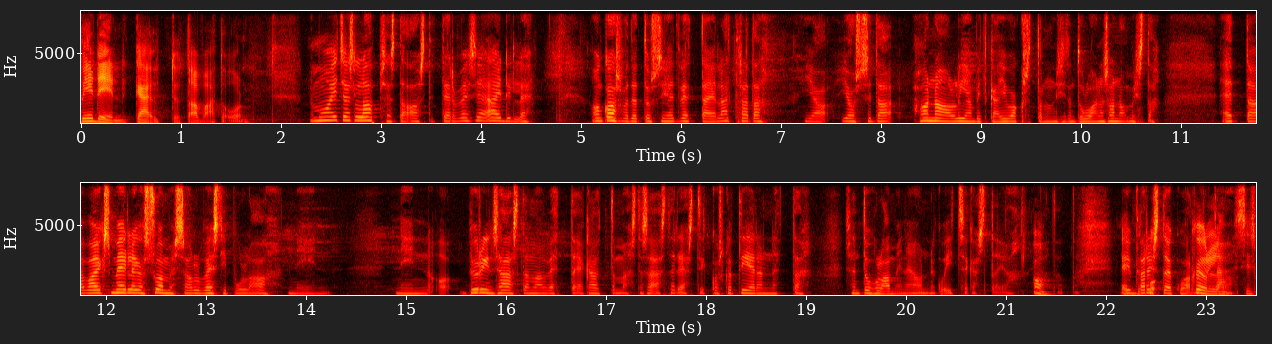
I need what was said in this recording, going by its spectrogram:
veden käyttötavat on? No mua itse asiassa lapsesta asti, terveisiä äidille, on kasvatettu siihen, että vettä ei läträtä. Ja jos sitä hanaa on liian pitkään juoksuttanut, niin siitä on tullut aina sanomista. Että vaikka meillä ei ole Suomessa ollut vesipulaa, niin, niin pyrin säästämään vettä ja käyttämään sitä säästeliästi, koska tiedän, että sen tuhlaaminen on niinku itsekästä ja, On. ja tota, ympäristöä kuormittavaa. Kyllä, siis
